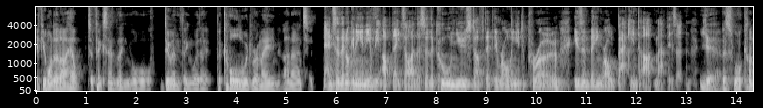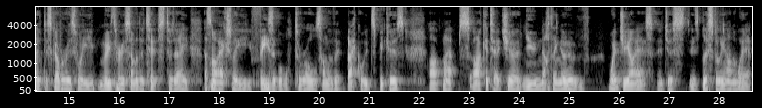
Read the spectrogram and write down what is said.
if you wanted our help to fix anything or do anything with it, the call would remain unanswered. And so they're not getting any of the updates either. So the cool new stuff that they're rolling into Pro isn't being rolled back into ArcMap, is it? Yeah, as we'll kind of discover as we move through some of the tips today, that's not actually feasible to roll some of it backwards because ArcMap's architecture knew nothing of WebGIS. It just is blissfully unaware.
